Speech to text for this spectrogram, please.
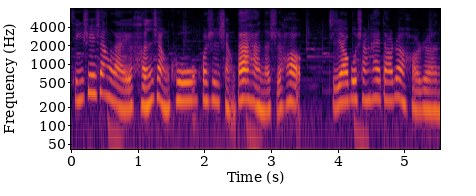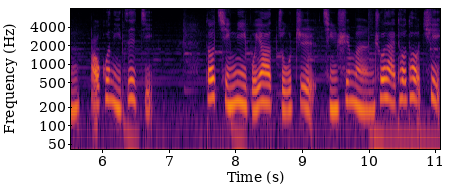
情绪上来很想哭或是想大喊的时候，只要不伤害到任何人，包括你自己。都请你不要阻止情绪们出来透透气，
